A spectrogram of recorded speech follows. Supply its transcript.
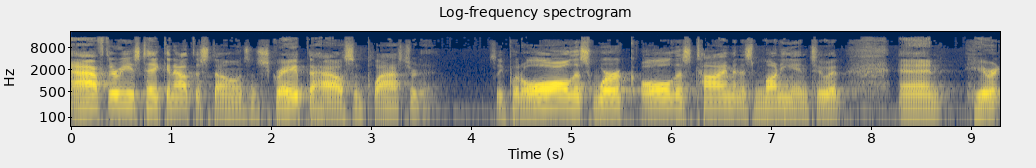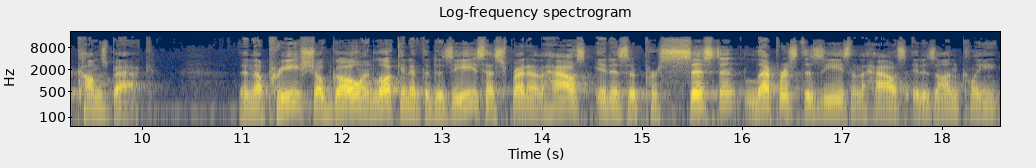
after he has taken out the stones and scraped the house and plastered it. So he put all this work, all this time, and this money into it, and here it comes back. Then the priest shall go and look, and if the disease has spread in the house, it is a persistent leprous disease in the house, it is unclean.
